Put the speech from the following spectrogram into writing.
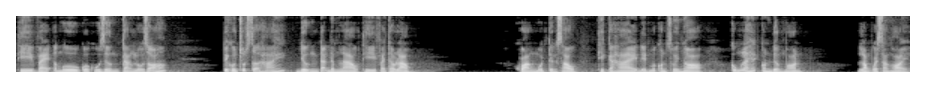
thì vẻ âm u của khu rừng càng lộ rõ. Tuy có chút sợ hãi nhưng đã đâm lao thì phải theo lao. Khoảng một tiếng sau thì cả hai đến một con suối nhỏ, cũng là hết con đường mòn. Long quay sang hỏi:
